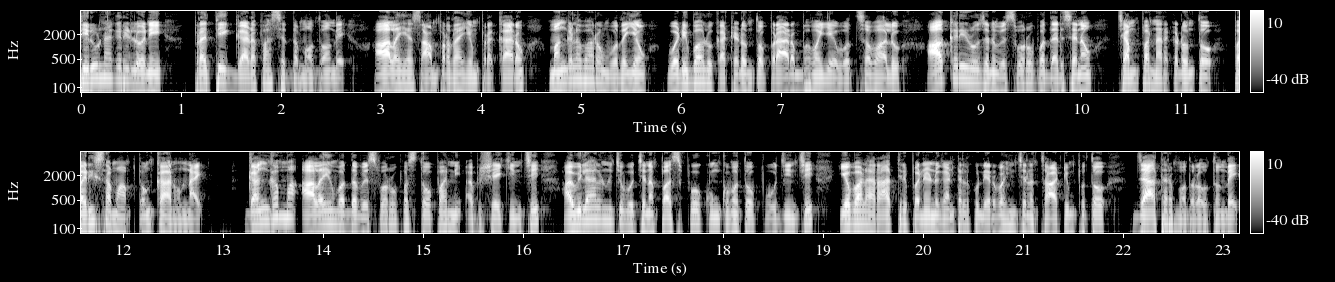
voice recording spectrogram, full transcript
తిరునగరిలోని ప్రతి గడప సిద్ధమవుతోంది. ఆలయ సాంప్రదాయం ప్రకారం మంగళవారం ఉదయం ఒడిబాలు కట్టడంతో ప్రారంభమయ్యే ఉత్సవాలు ఆఖరి రోజున విశ్వరూప దర్శనం చెంప నరకడంతో పరిసమాప్తం కానున్నాయి. గంగమ్మ ఆలయం వద్ద విశ్వరూప స్తూపాన్ని అభిషేకించి అవిలాల నుంచి వచ్చిన పసుపు కుంకుమతో పూజించి ఇవాళ రాత్రి పన్నెండు గంటలకు నిర్వహించిన చాటింపుతో జాతర మొదలవుతుంది.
